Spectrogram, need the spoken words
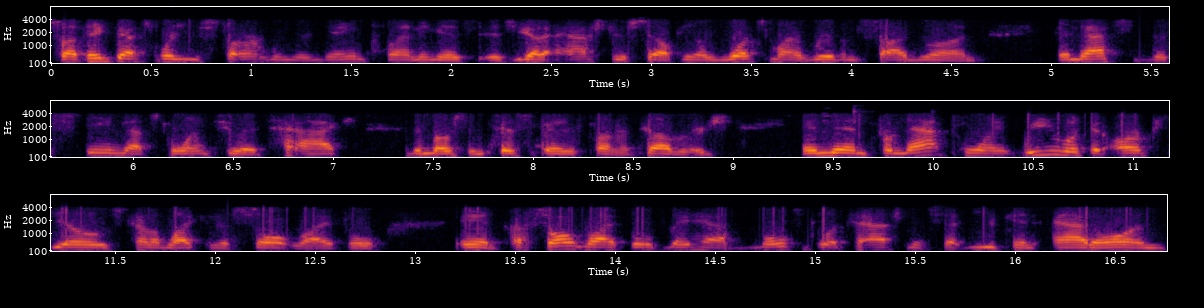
So I think that's where you start when you're game planning is is you got to ask yourself, you know, what's my rhythm side run? And that's the scheme that's going to attack the most anticipated front of coverage. And then from that point, we look at RPOs kind of like an assault rifle. And assault rifles, they have multiple attachments that you can add on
